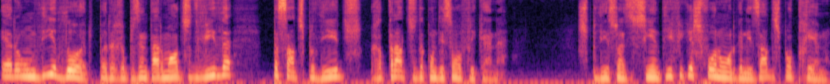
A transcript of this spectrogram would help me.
era um mediador para representar modos de vida, passados perdidos, retratos da condição africana. Expedições científicas foram organizadas para o terreno.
